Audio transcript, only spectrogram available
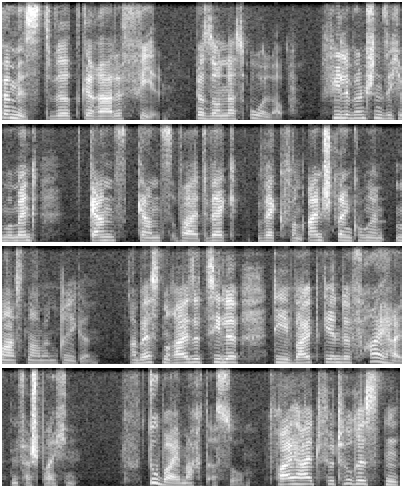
Vermisst wird gerade viel, besonders Urlaub. Viele wünschen sich im Moment ganz, ganz weit weg, weg von Einschränkungen, Maßnahmen, Regeln. Am besten Reiseziele, die weitgehende Freiheiten versprechen. Dubai macht das so. Freiheit für Touristen,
